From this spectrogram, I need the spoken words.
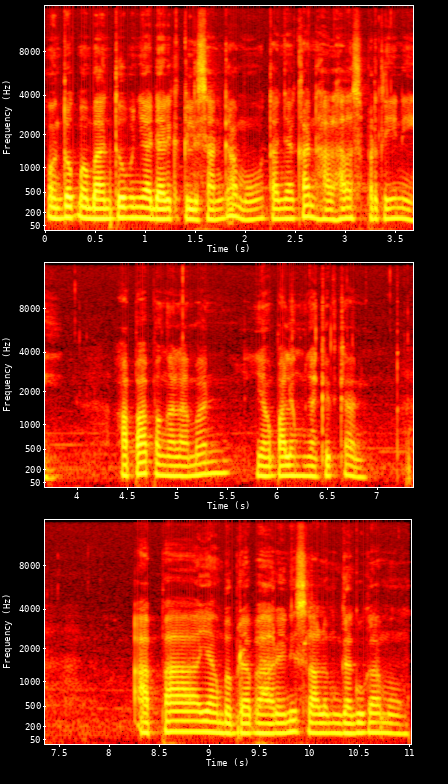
Untuk membantu menyadari kegelisahan kamu, tanyakan hal-hal seperti ini. Apa pengalaman yang paling menyakitkan? Apa yang beberapa hari ini selalu mengganggu kamu?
